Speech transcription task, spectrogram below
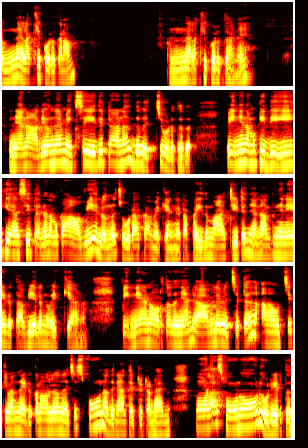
ഒന്ന് ഇളക്കി കൊടുക്കണം. ഒന്ന് ഇളക്കി കൊടുക്കുകയാണേ ഞാൻ ആദ്യം ഒന്നേ മിക്സ് ചെയ്തിട്ടാണ് ഇത് വെച്ചു കൊടുത്തത്. അപ്പം ഇനി നമുക്ക് ഇത് ഈ ഗ്യാസിൽ തന്നെ നമുക്ക് ആ അവിയലൊന്ന് ചൂടാക്കാൻ വെക്കാം കേട്ടോ. അപ്പം ഇത് മാറ്റിയിട്ട് ഞാൻ അതിങ്ങനെ എടുത്ത് അവിയലങ്ങ് വെക്കുകയാണ്. പിന്നെയാണ് ഓർത്തത് ഞാൻ രാവിലെ വെച്ചിട്ട് ആ ഉച്ചയ്ക്ക് വന്ന് എടുക്കണമല്ലോ എന്ന് വെച്ച് സ്പൂൺ അതിനകത്ത് ഇട്ടിട്ടുണ്ടായിരുന്നു. മോള ആ സ്പൂണോട് കൂടി എടുത്ത്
